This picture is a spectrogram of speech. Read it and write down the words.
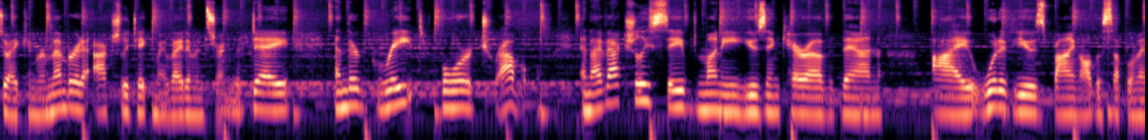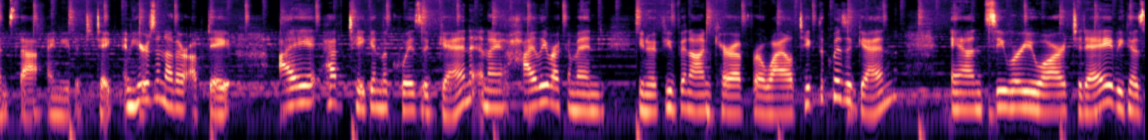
so I can remember to actually take my vitamins during the day and they're great for travel. And I've actually saved money using Care of than I would have used buying all the supplements that I needed to take. And here's another update. I have taken the quiz again, and I highly recommend, you know, if you've been on Care of for a while, take the quiz again and see where you are today because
